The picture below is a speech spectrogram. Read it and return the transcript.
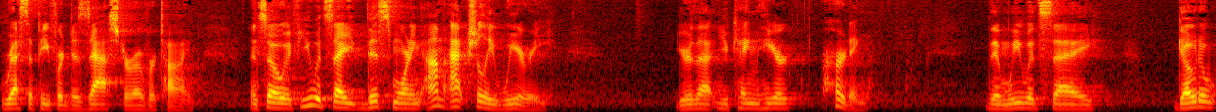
recipe for disaster over time. And so if you would say this morning, I'm actually weary, you're that you came here hurting, then we would say, go to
